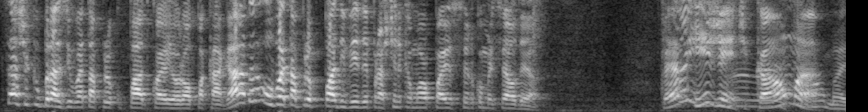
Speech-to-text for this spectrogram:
Você acha que o Brasil vai estar preocupado com a Europa cagada ou vai estar preocupado em vender para a China, que é o maior país comercial dela? Pera aí, gente, calma. calma é,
